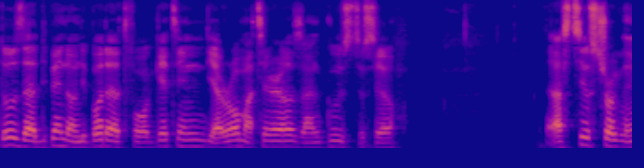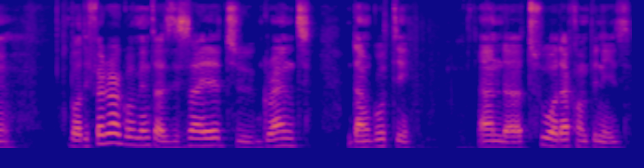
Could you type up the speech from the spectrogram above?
those that depend on the border for getting their raw materials and goods to sell, are still struggling. But the federal government has decided to grant Dangote and uh, two other companies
